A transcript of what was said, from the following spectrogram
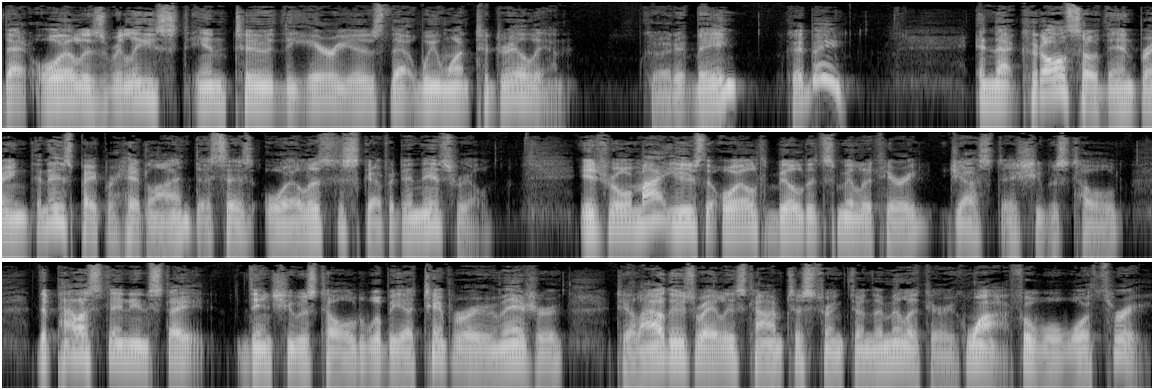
that oil is released into the areas that we want to drill in. Could it be? Could be. And that could also then bring the newspaper headline that says oil is discovered in Israel. Israel might use the oil to build its military, just as she was told. The Palestinian state, then she was told, will be a temporary measure to allow the Israelis time to strengthen their military. Why? For World War III.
